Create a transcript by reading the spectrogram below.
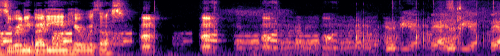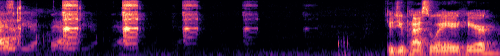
Is there anybody in here with us? Did you pass away here?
